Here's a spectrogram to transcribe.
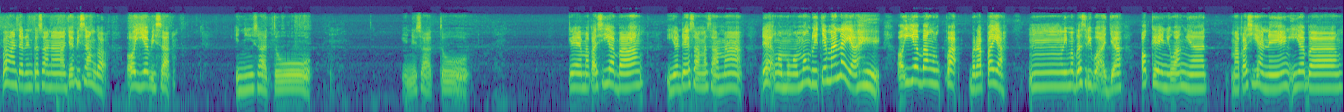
Bang, anterin ke sana aja bisa nggak? Oh iya, bisa. Ini satu. Ini satu. Oke, makasih ya, Bang. Iya deh, sama-sama. Dek, ngomong-ngomong duitnya mana ya? Oh iya, Bang, lupa. Berapa ya? Hmm, 15 ribu aja. Oke, ini uangnya. Makasih ya, Neng. Iya, Bang.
